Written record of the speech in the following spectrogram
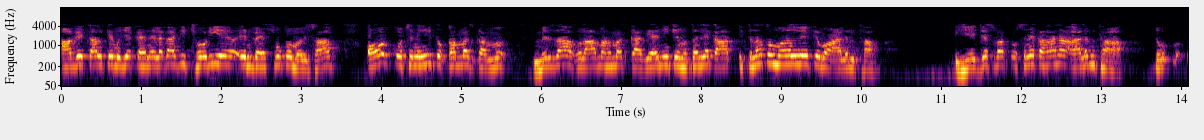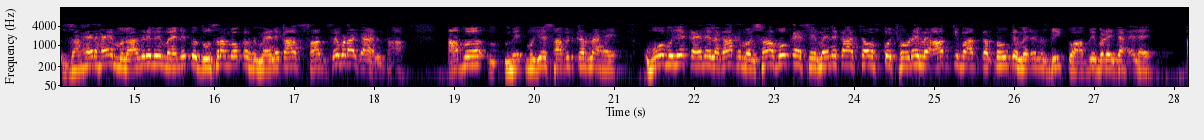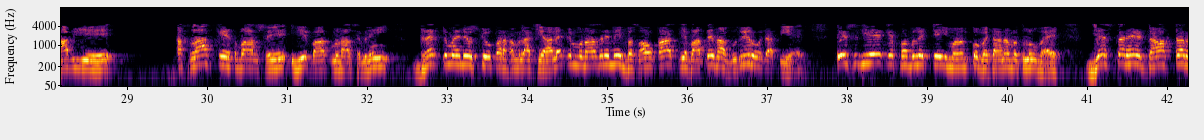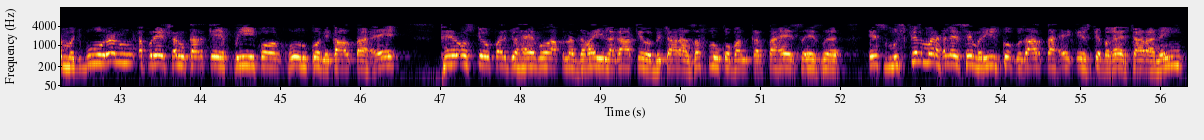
آگے چل کے مجھے کہنے لگا جی چھوڑیے ان بحثوں کو مول صاحب، اور کچھ نہیں تو کم از کم مرزا غلام احمد قادیانی کے متعلق آپ اتنا تو مان لیں کہ وہ عالم تھا۔ یہ جس وقت اس نے کہا نا عالم تھا، تو ظاہر ہے مناظرے میں میں نے تو دوسرا موقع، میں نے کہا سب سے بڑا جاہل تھا۔ اب مجھے ثابت کرنا ہے۔ وہ مجھے کہنے لگا کہ صاحب، وہ کیسے؟ میں نے کہا اچھا اس کو چھوڑے میں آپ کی بات کرتا ہوں کہ میرے نزدیک تو آپ بھی بڑے جاہل ہیں۔ اب یہ اخلاق کے اعتبار سے یہ بات مناسب نہیں۔ ڈائریکٹ میں نے اس کے اوپر حملہ کیا، لیکن مناظرے میں بسا اوقات یہ باتیں ناگزیر ہو جاتی ہے اس لیے کہ پبلک کے ایمان کو بچانا مطلوب ہے۔ جس طرح ڈاکٹر مجبوراً آپریشن کر کے پیپ اور خون کو نکالتا ہے پھر اس کے اوپر جو ہے وہ اپنا دوائی لگا کے وہ بیچارہ زخموں کو بند کرتا ہے اس اس, اس مشکل مرحلے سے مریض کو گزارتا ہے کہ اس کے بغیر چارہ نہیں۔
